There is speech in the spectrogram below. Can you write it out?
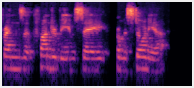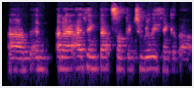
friends at Funderbeam say from Estonia. Um, and and I, I think that's something to really think about.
